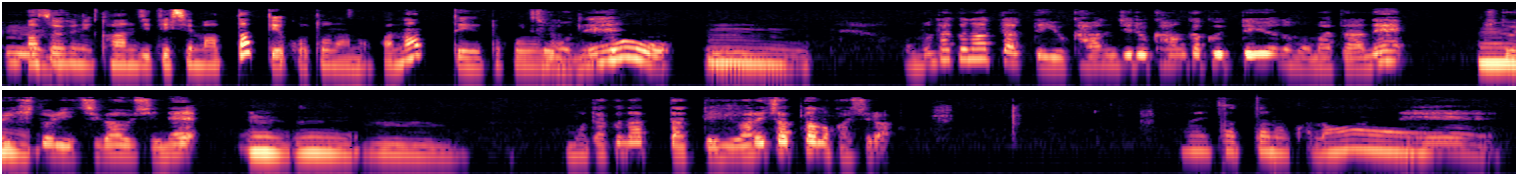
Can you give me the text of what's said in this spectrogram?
うん、まあそういう風に感じてしまったっていうことなのかなっていうところだけど、そうねううんん。重たくなったっていう感じる感覚っていうのもまたね、うん一人一人違うしね。うんうん。うん。重たくなったって言われちゃったのかしら。言われちゃったのかなねえ。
